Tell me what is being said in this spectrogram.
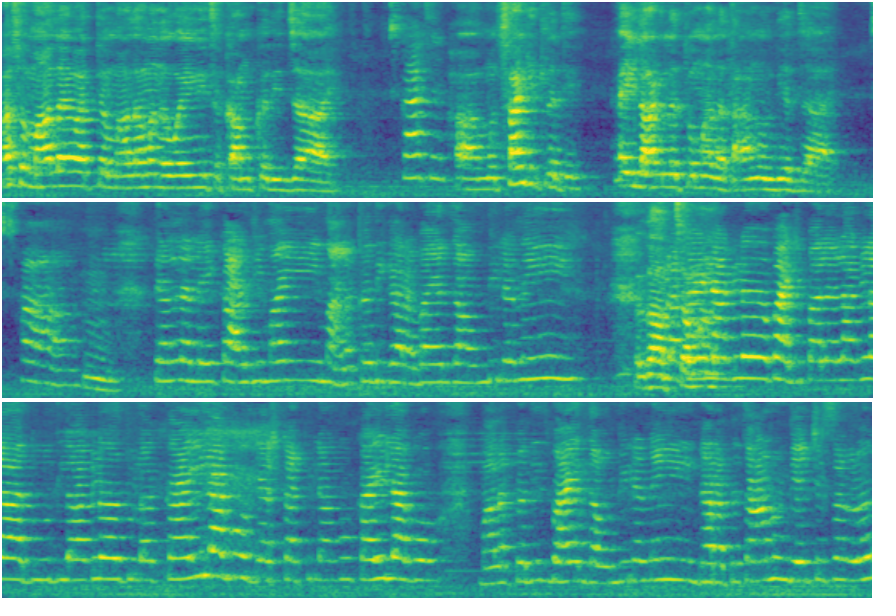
असं मला वाटतं मला म्हण वहिनीचं काम करीत जाय. काच? हा मग सांगितलं ते. काही लागलं तुम्हाला तर आणून देत जाय. हा. हा हम्म. त्यांना लय काळजी माई. मला कधी घराबाहेर जाऊन दिलं नाही. काही म्हण लागलं? भाजीपाला लागला दूध लागलं तुला काही लागो गॅस टाकी लागो काही लागो. मला कधीच बाहेर जाऊन दिलं नाही. घरातच आणून द्यायचे सगळं.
